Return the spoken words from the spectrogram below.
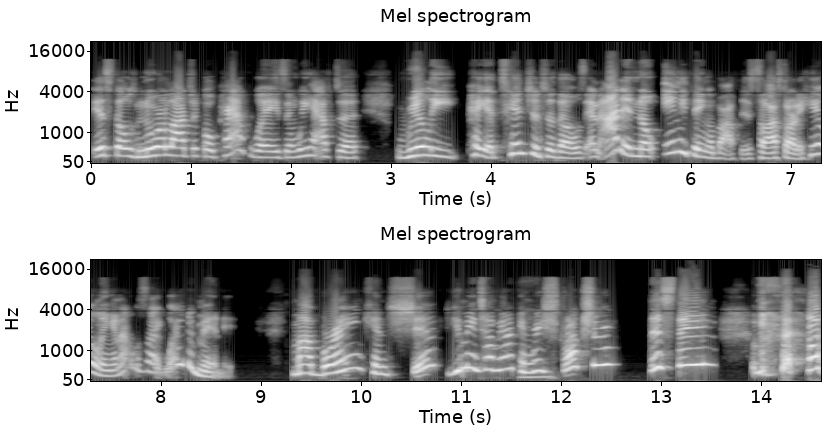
it's those neurological pathways, and we have to really pay attention to those. And I didn't know anything about this till I started healing, and I was like, wait a minute, my brain can shift. You mean tell me I can Mhm. restructure this thing?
